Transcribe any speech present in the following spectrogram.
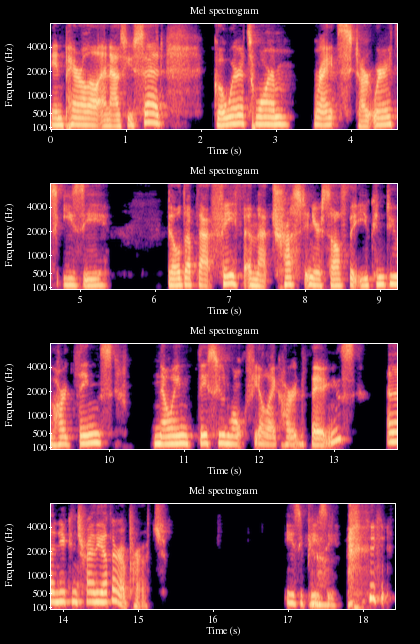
in parallel. And as you said, go where it's warm, right? Start where it's easy. Build up that faith and that trust in yourself that you can do hard things, knowing they soon won't feel like hard things. And then you can try the other approach. Easy peasy. Yeah.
